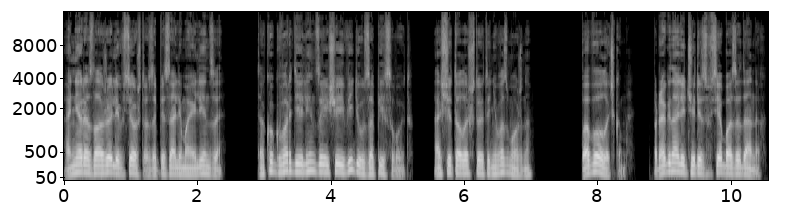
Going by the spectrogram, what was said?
Они разложили все, что записали мои линзы. Так у гвардии линзы еще и видео записывают. А считалось, что это невозможно. По полочкам. Прогнали через все базы данных,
